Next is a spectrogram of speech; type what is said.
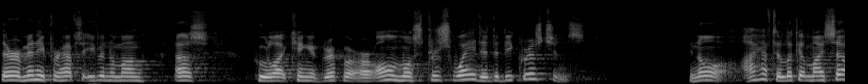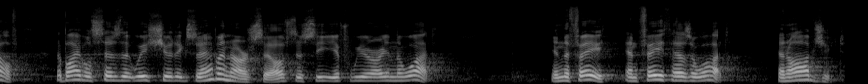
There are many, perhaps even among us, who, like King Agrippa, are almost persuaded to be Christians. You know, I have to look at myself. The Bible says that we should examine ourselves to see if we are in the what? In the faith. And faith has a what? An object.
